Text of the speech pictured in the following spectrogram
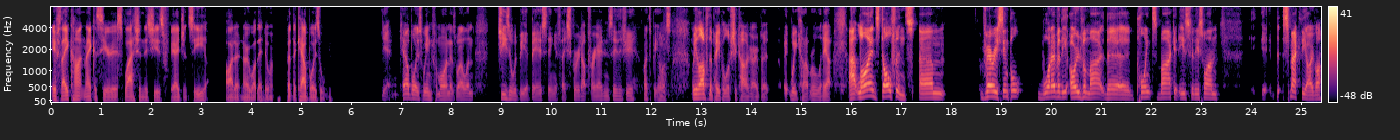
if they can't make a serious splash in this year's free agency, I don't know what they're doing. But the Cowboys will win. Yeah, Cowboys win for mine as well. And geez, it would be a Bears thing if they screwed up free agency this year. Let's be honest. We love the people of Chicago, but we can't rule it out. Uh, Lions, Dolphins. Um, very simple. Whatever the over mar- the points market is for this one, smack the over.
